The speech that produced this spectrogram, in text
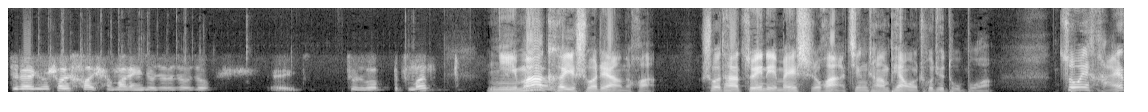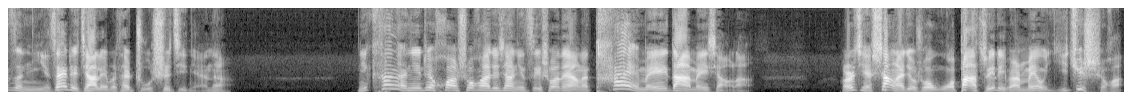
对他就稍微好一点嘛，感觉就就就就，呃，就怎么不怎么。你妈可以说这样的话，说他嘴里没实话，经常骗我出去赌博。作为孩子，你在这家里边才主事几年呢？你看看你这话说话，就像你自己说那样了，太没大没小了，而且上来就说我爸嘴里边没有一句实话，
